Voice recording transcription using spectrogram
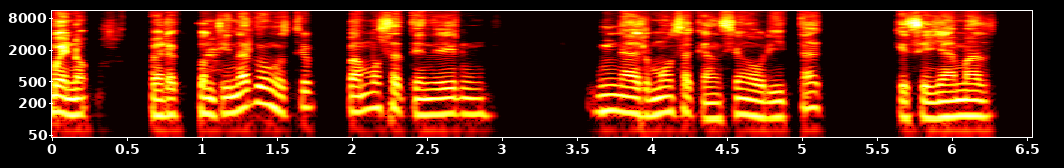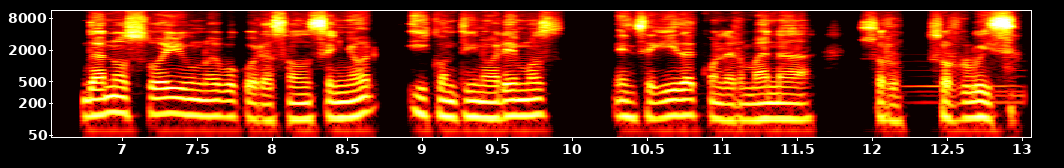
Bueno, para continuar con usted, vamos a tener una hermosa canción ahorita que se llama Danos hoy un nuevo corazón, Señor, y continuaremos enseguida con la hermana Sor, Sor Luisa.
